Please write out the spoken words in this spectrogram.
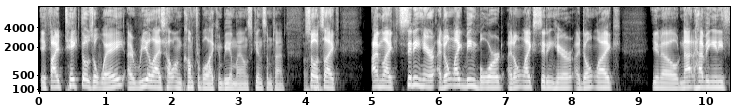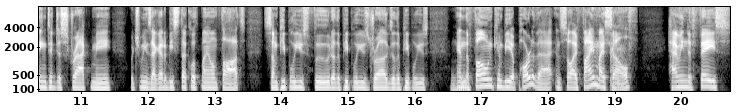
if i take those away i realize how uncomfortable i can be in my own skin sometimes so Uh-huh. it's like i'm like sitting here i don't like being bored i don't like sitting here i don't like you know not having anything to distract me which means i got to be stuck with my own thoughts. Some people use food other people use drugs other people use and mm-hmm. the phone can be a part of that. And so i find myself having to face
